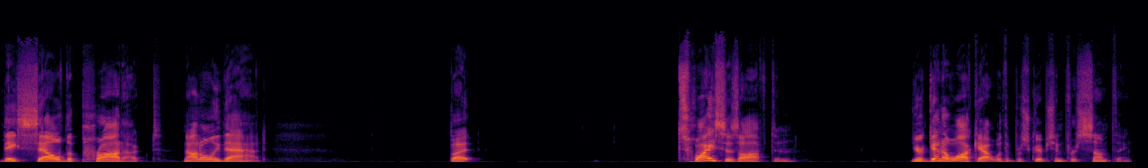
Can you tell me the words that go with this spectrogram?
they sell the product, not only that, but twice as often you're going to walk out with a prescription for something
